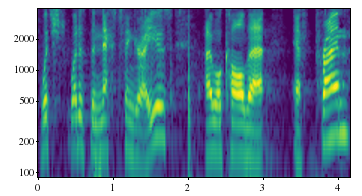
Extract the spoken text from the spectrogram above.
Which, what is the next finger I use? I will call that F prime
